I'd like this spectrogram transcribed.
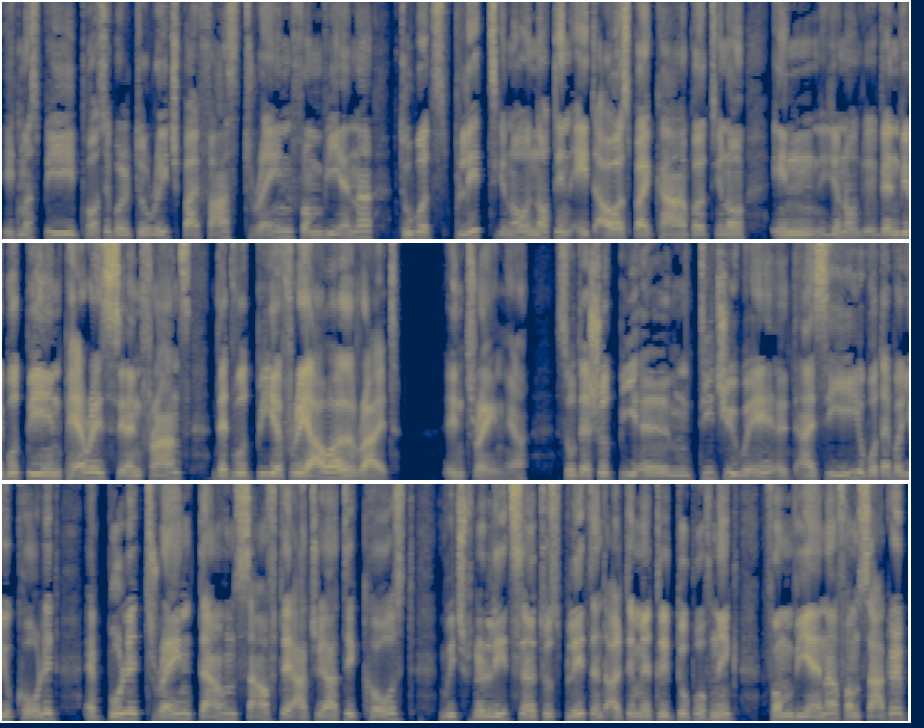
it must be possible to reach by fast train from Vienna towards Split, you know, not in eight hours by car, but, you know, in, you know, when we would be in Paris, in France, that would be a three hour ride in train, yeah. So there should be a um, TGV, an ICE, whatever you call it, a bullet train down south the Adriatic coast, which leads uh, to Split and ultimately Dubrovnik from Vienna, from Zagreb.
